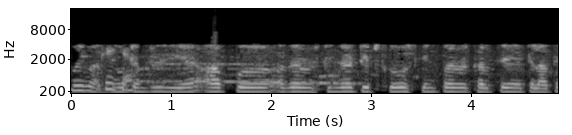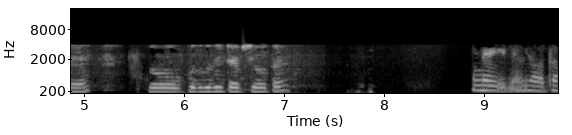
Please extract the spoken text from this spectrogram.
कोई बात नहीं। टेम्परेरी है। आप अगर फिंगर टिप्स को स्किन पर करते हैं चलाते हैं तो गुदगुदी टाइप से होता है? नहीं नहीं होता।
